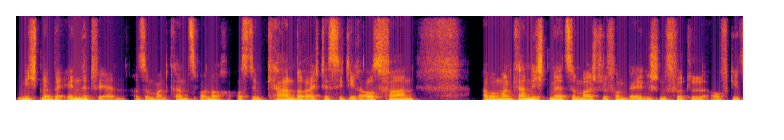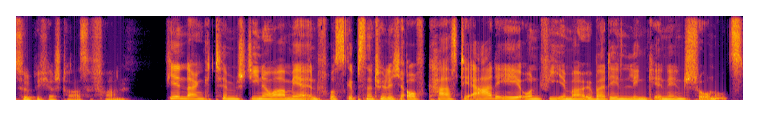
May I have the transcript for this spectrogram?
nicht mehr beendet werden. Also man kann zwar noch aus dem Kernbereich der City rausfahren, aber man kann nicht mehr zum Beispiel vom belgischen Viertel auf die Zülpicher Straße fahren. Vielen Dank, Tim Stienauer. Mehr Infos gibt's natürlich auf ksta.de und wie immer über den Link in den Shownotes.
